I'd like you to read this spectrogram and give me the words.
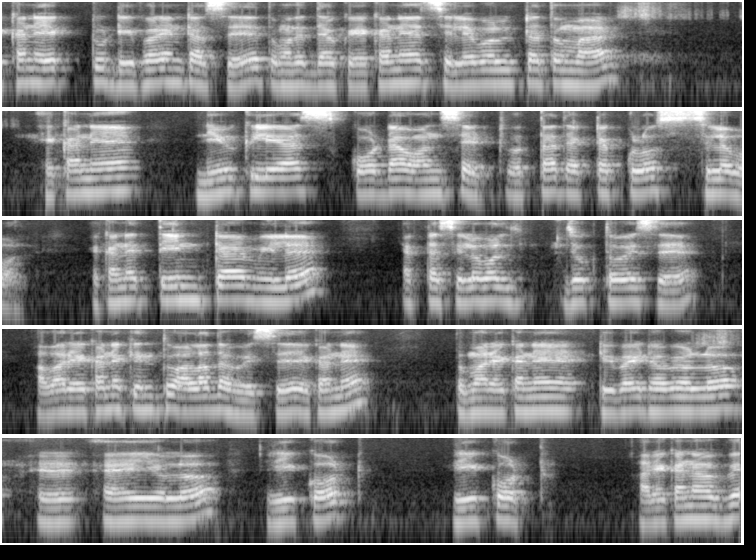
এখানে একটু ডিফারেন্ট আছে। তোমাদের দেখো, এখানে সিলেবলটা তোমার, এখানে নিউক্লিয়াস কোডা অনসেট অর্থাৎ একটা ক্লোজ সিলেবল এখানে তিনটা মিলে একটা সিলেবল যুক্ত হয়েছে। আবার এখানে কিন্তু আলাদা হয়েছে। এখানে তোমার এখানে ডিভাইড হবে হলো এই হলো রিকোড রিকোড আর এখানে হবে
